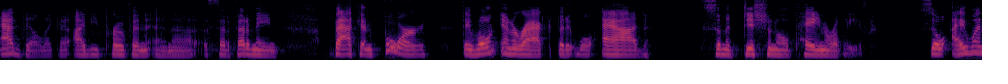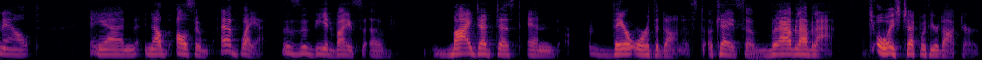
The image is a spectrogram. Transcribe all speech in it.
Advil, like an ibuprofen and a acetaminophen, back and forth. They won't interact, but it will add some additional pain relief. So I went out and now also FYI, this is the advice of my dentist and their orthodontist. Okay, so blah blah blah. Always check with your doctor,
